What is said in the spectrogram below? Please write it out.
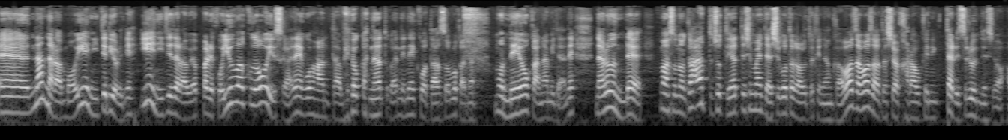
えー、なんならもう家にいてるよりね、家にいてたらやっぱりこう誘惑が多いですからね、ご飯食べようかなとかね、猫と遊ぼうかな、もう寝ようかな、みたいなね、なるんで、まあそのガーッとちょっとやってしまいたい仕事がある時なんかわざわざ私はカラオケに行ったりするんですよ。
